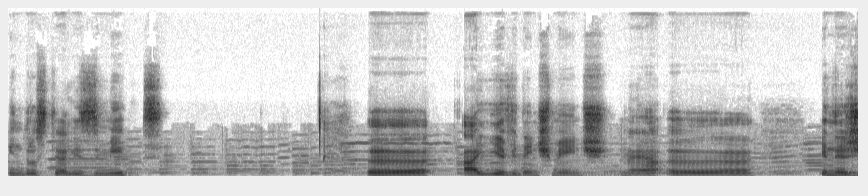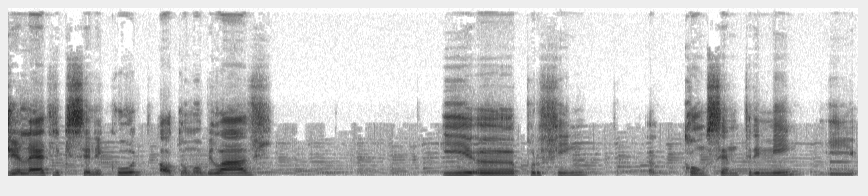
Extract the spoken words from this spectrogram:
Industrialismit Uh, aí, evidentemente, né, uh, energia elétrica, Selikud, automobilave e, uh, por fim, uh, concentrimin e,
